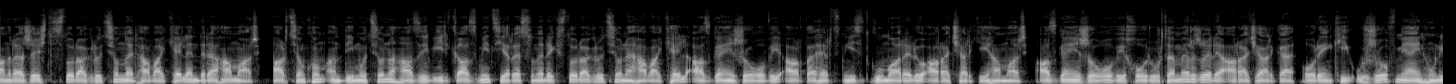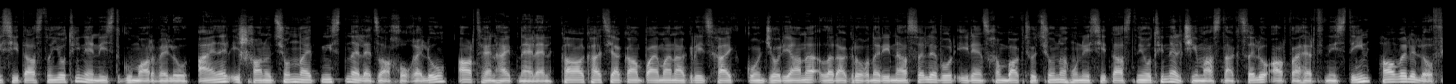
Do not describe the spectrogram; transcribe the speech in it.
անհրաժեշտ ստորագրություններ հավաքել են դրա համար։ Արդյունքում ընդդիմությունը հազիվ իր կազմից 33 ստորագրություն է հավաքել ազգային ժողովի արտահերթ նիստ գումարելու առաջարկի համար։ Ազգային ժողովի խորհուրդը մերժել է առաջարկը։ Օրենքի ուժով միայն հունիսի 17-ին է նիստ գումարվելու։ Այն էլ իշխանությունն այդ նիստն էլ է ձախողելու, արդեն հայտնել են։ Քաղաքացիական պայմանագրից Հայկ Կոնջորյանը լրագրողներին ասել է, որ իրենց խմբակցությունը հունիսի 17-ին էլ չի մասնակցելու արտահերթ նիստին, հավելելով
